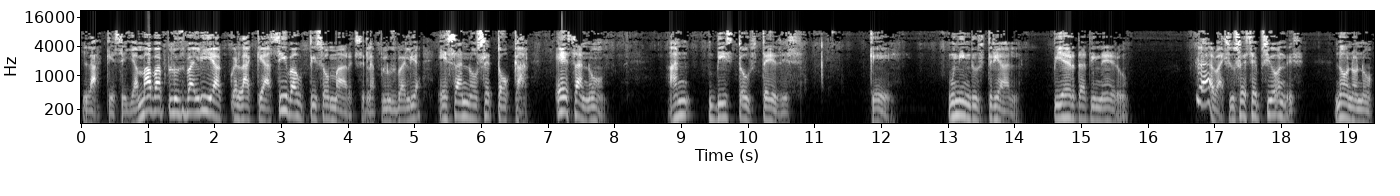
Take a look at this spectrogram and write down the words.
la que se llamaba plusvalía, la que así bautizó Marx, la plusvalía, esa no se toca, esa no. ¿Han visto ustedes que un industrial pierda dinero? Claro, hay sus excepciones. No, no, no.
